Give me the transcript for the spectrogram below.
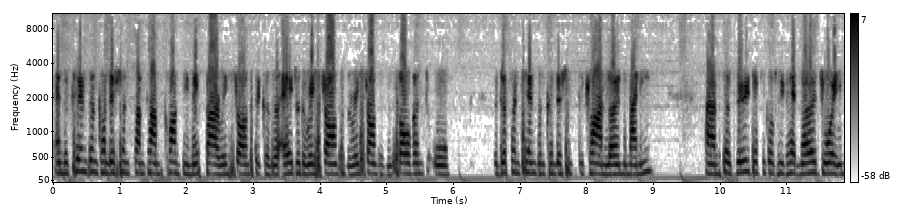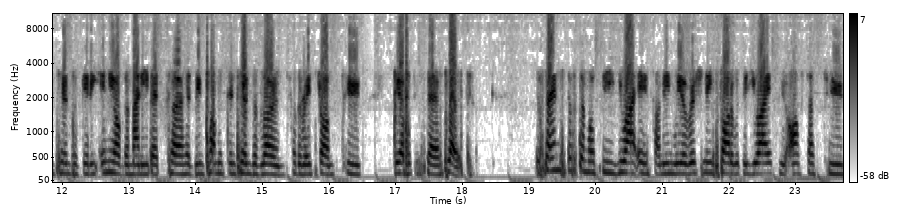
And the terms and conditions sometimes can't be met by restaurants because of the age of the restaurant, or the restaurant is insolvent, or the different terms and conditions to try and loan the money. Um, so it's very difficult. We've had no joy in terms of getting any of the money that uh, has been promised in terms of loans for the restaurants to be able to stay afloat. The same system with the UIF. I mean, we originally started with the UIF. We asked us to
